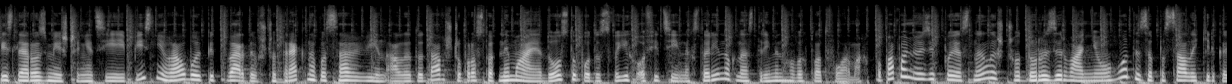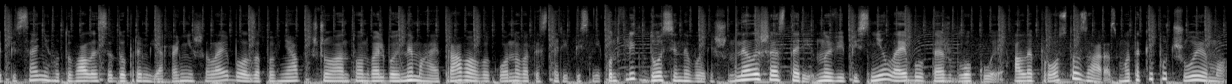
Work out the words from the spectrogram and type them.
Після розміщення цієї пісні Велбой підтвердив, що трек написав він, але додав, що просто немає доступу до своїх офіційних сторінок на стрімінгових платформах. Papa Music пояснили, що до розірвання угоди записали кілька пісень і готувалися до прем'єр. Раніше лейбл запевняв, що Антон Вельбой не має права виконувати старі пісні. Конфлікт досі не вирішений. Не лише старі, нові пісні лейбл теж блокує. Але просто зараз ми таки почуємо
